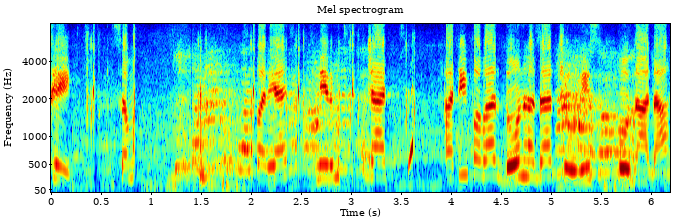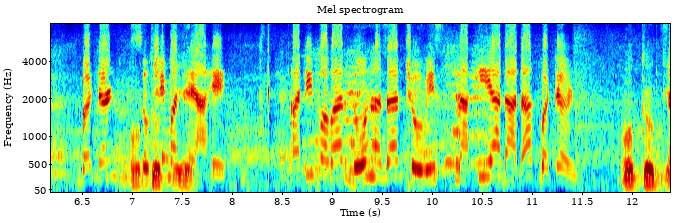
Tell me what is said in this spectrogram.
थेट सम पर्याय निर्माण चॅट अटी पवार दोन हजार चोवीस हो दादा बटन सूचीमध्ये. आहे. अटी पवार दोन हजार चोवीस नाकिया दादा बटन. ओके ओके.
